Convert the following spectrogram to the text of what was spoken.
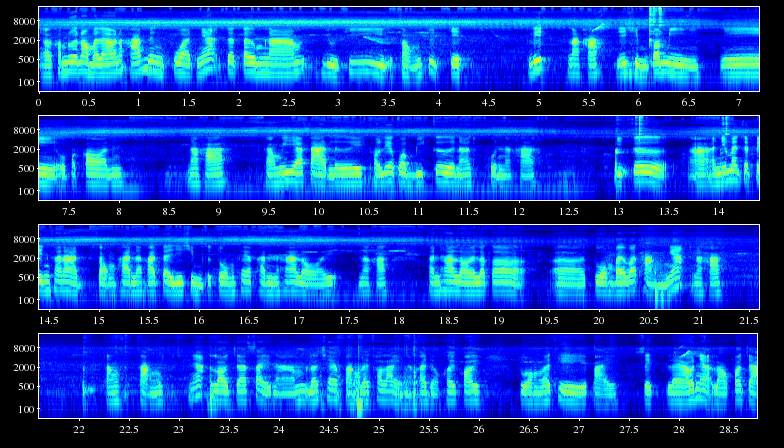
เอ่อคำนวณออกมาแล้วนะคะหนึ่งขวดเนี้ยจะเติมน้ำอยู่ที่สองจุดเจ็ดลิตรนะคะยายฉิมก็มีนี่อุปกรณ์นะคะทางวิทยาศาสตร์เลยเขาเรียกว่าบิ๊กเกอร์นะทุกคนนะคะบิ๊กเกอร์อ่าอันนี้มันจะเป็นขนาดสองพันนะคะ แต่ยายฉิมจะตวงแค่พันห้าร้อยนะคะพันห้าร้อยแล้วก็ ตวงไปว่าถังเนี้ยนะคะ ถังถังเนี้ยเราจะใส่น้ำแล้วแช่ฟังได้เท่าไหร่นะคะ เดี๋ยวค่อย ๆ ตวงแล้วเทไปเสร็จแล้วเนี่ยเราก็จะ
